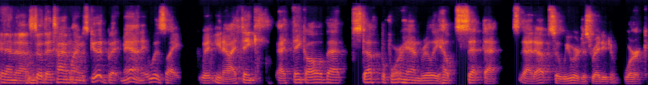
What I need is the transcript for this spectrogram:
And uh, so that timeline was good but man it was like you know i think i think all of that stuff beforehand really helped set that that up so we were just ready to work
